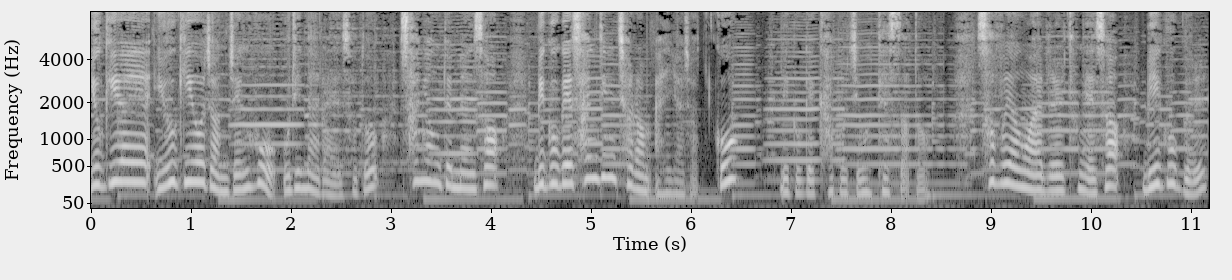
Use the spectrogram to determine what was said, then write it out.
6.25의 6.25 전쟁 후 우리나라에서도 상영되면서 미국의 상징처럼 알려졌고 미국에 가보지 못했어도 서부 영화를 통해서 미국을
